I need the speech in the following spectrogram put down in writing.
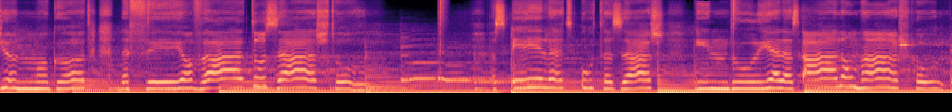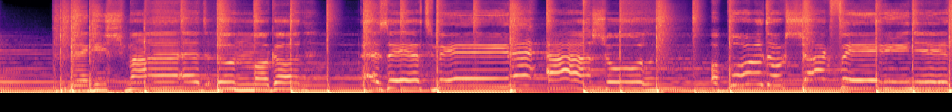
Légy önmagad, ne félj a változástól. Az élet utazás, indulj el az állomásról. Megismered önmagad, ezért mélyre ásol. A boldogság fényét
